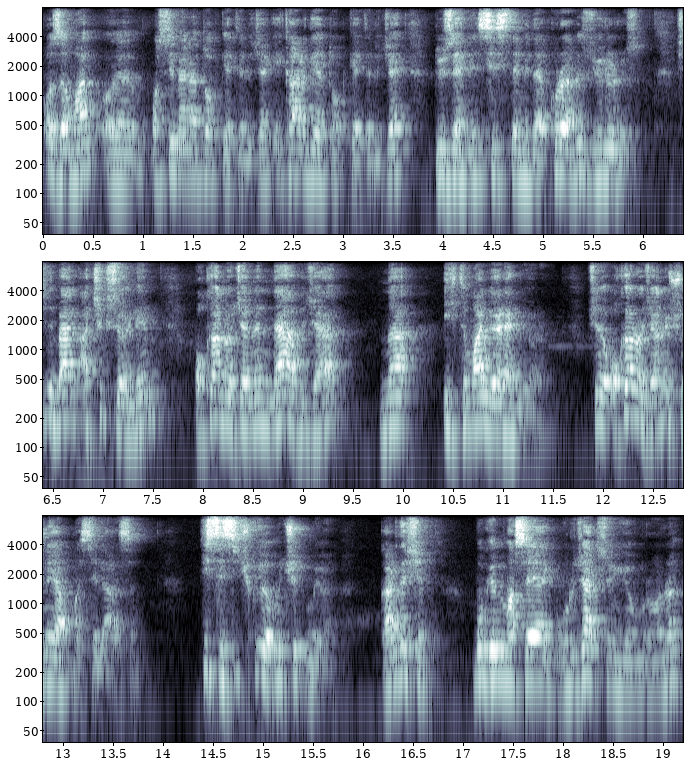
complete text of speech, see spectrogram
o zaman e, Osimhen'e top getirecek, Icardi'ye top getirecek. Düzeni, sistemi de kurarız, yürürüz. Şimdi ben açık söyleyeyim. Okan Hoca'nın ne yapacağına ihtimal veremiyorum. Şimdi Okan Hoca'nın şunu yapması lazım. Hissesi çıkıyor mu çıkmıyor. Kardeşim bugün masaya vuracaksın yumruğunu.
